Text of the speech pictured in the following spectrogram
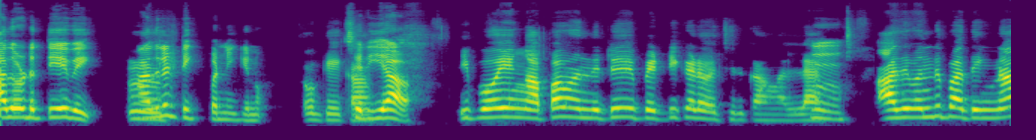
அதோட தேவை. அதுல டிக் பண்ணிக்கணும். ஓகேக்கா. சரியா? இப்போ எங்க அப்பா வந்துட்டு பெட்டி கடை வச்சிருக்காங்கல்ல. அது வந்து பாத்தீங்கன்னா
